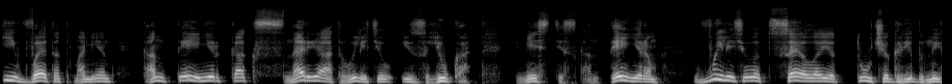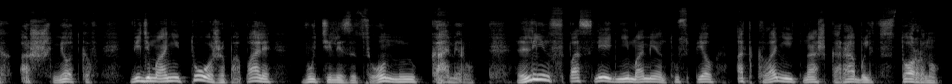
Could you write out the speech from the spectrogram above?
и в этот момент контейнер как снаряд вылетел из люка. Вместе с контейнером — вылетела целая туча грибных ошметков. Видимо, они тоже попали в утилизационную камеру. Лин в последний момент успел отклонить наш корабль в сторону.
